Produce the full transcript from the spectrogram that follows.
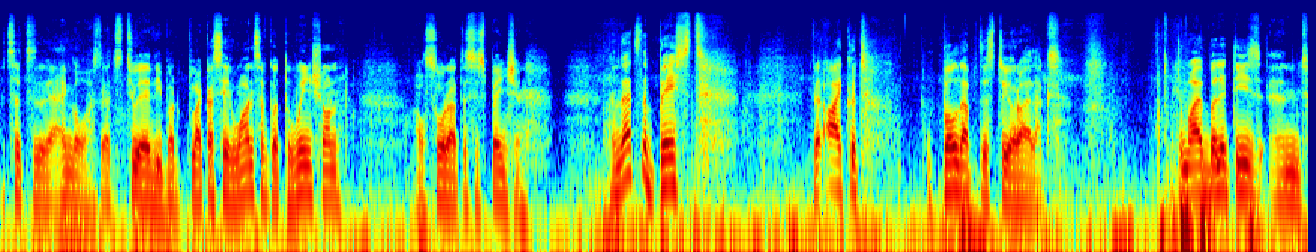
it sits at the angle that's too heavy but like I said once I've got the winch on I'll sort out the suspension. And that's the best that I could build up this to Toyota Hilux. To my abilities and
